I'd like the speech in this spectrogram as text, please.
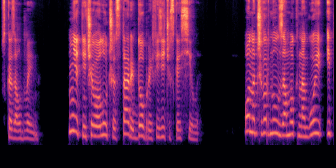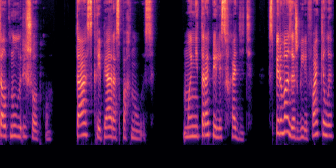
сказал Двейн. «Нет ничего лучше старой доброй физической силы». Он отшвырнул замок ногой и толкнул решетку. Та, скрипя, распахнулась. Мы не торопились входить. Сперва зажгли факелы,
